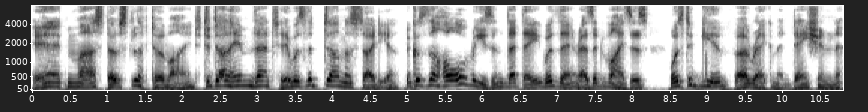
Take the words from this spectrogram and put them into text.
It must have slipped her mind to tell him that it was the dumbest idea because the whole reason that they were there as advisers was to give a recommendation.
